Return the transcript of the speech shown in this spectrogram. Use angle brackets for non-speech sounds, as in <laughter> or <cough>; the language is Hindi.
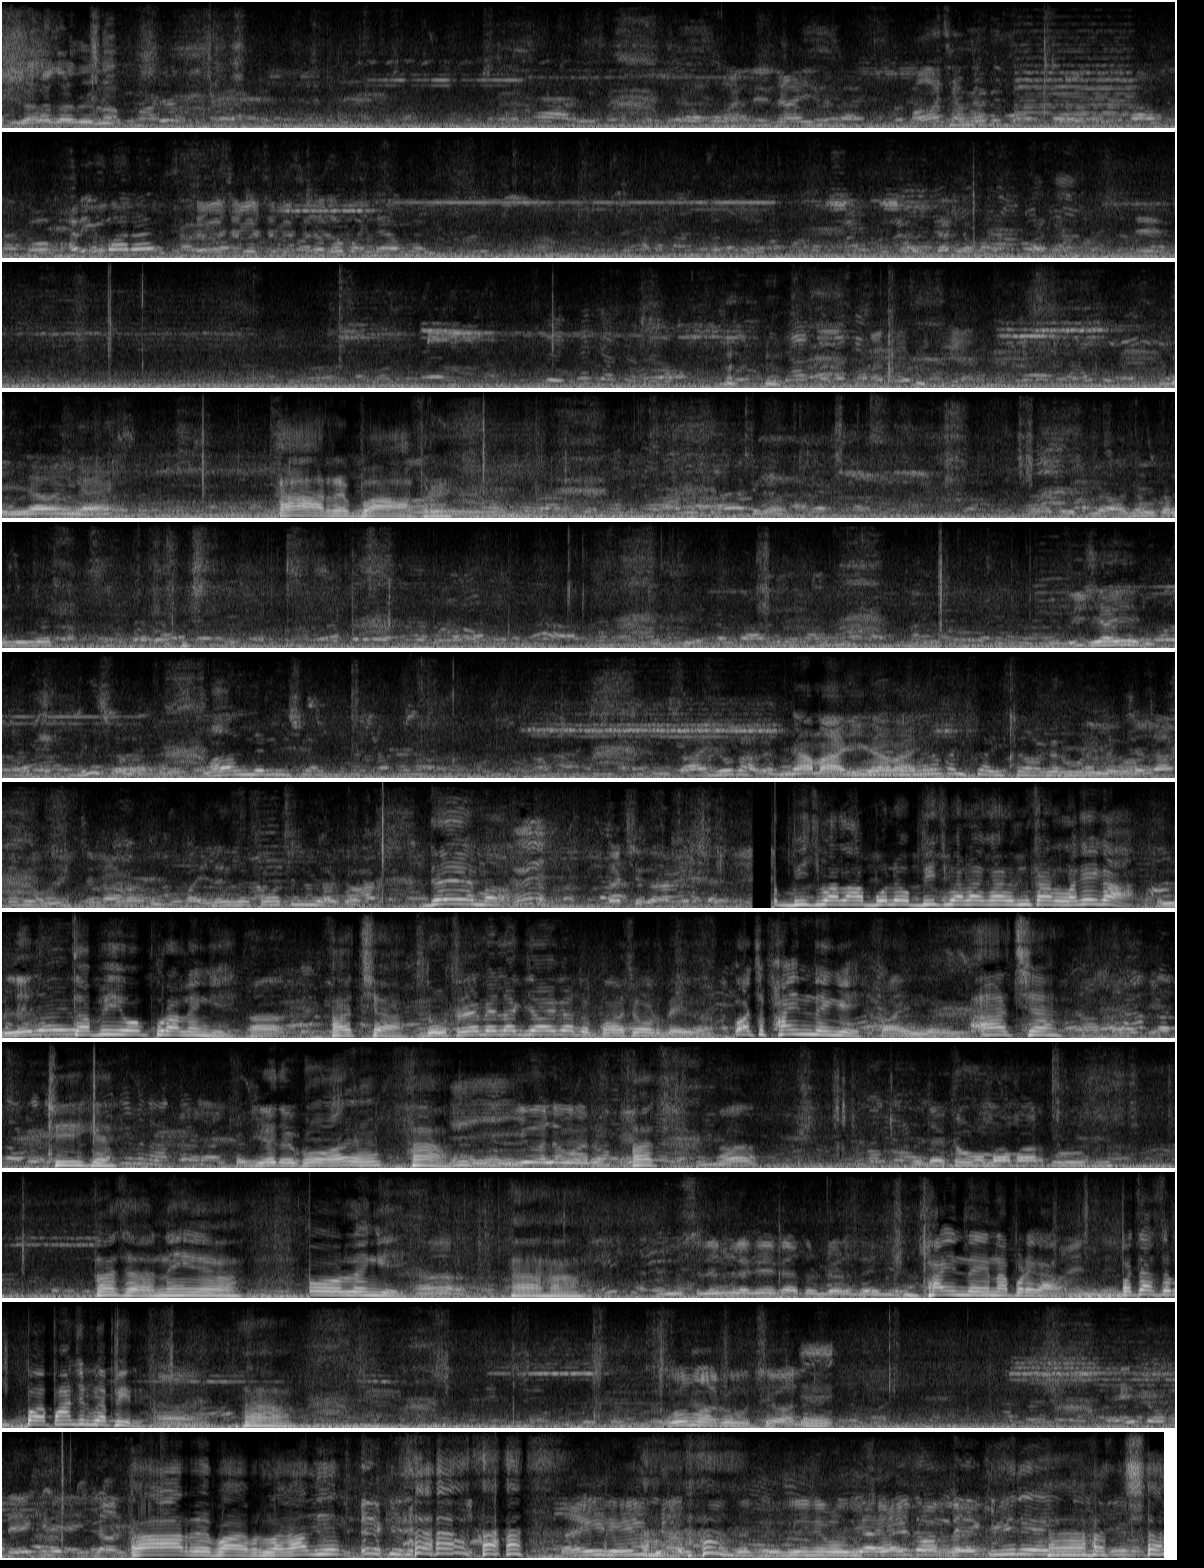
इशारा कर देना पाँच हमें भी तो है चलो चलो चलो चलो पहले अरे बाप रे। हजम कर ली यही बीस वाला। माल ले बीस वाला नामारी नामारी पैसा ऐसा अगर उड़ गया चला करो वहीं चला। पहले से सोच लिया कर। दे माँ। बीच वाला आप बोले बीच वाला अगर इनका लगेगा ले जाएँगे। तभी वो पूरा लेंगे। हाँ। अच्छा। दूसरे में लग जाएगा तो पाँच और देगा। अच्छा फाइन देंगे। फाइन देंगे। अच्छा। ठीक है। तो ये देखो आए हैं। हाँ। ये वाला मारो। अच्छा। हाँ। देखो वो माँ मार देंगे। अच्छा नहीं वो लेंगे। हाँ। हाँ हाँ। मुस्लिम लगेगा तो डर देंगे। फाइन देना पड़ेगा। पचास रुपया पाँच रुपया फिर। हाँ। हाँ हाँ। वो मारो ऊँचे वाला। अरे बाप लगा दिए। सही रेंज <laughs> फिर भी नहीं वो ऊंचाई पर अच्छा।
